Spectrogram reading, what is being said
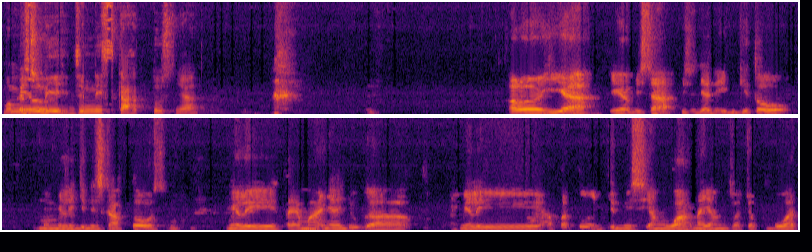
Memilih jenis kaktusnya. Kalau iya, iya bisa, bisa jadi begitu. Memilih jenis kaktus, milih temanya juga, milih apa tuh jenis yang warna yang cocok buat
